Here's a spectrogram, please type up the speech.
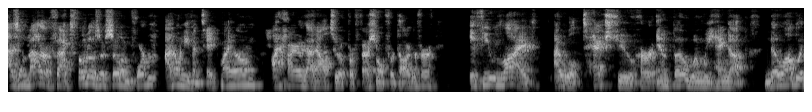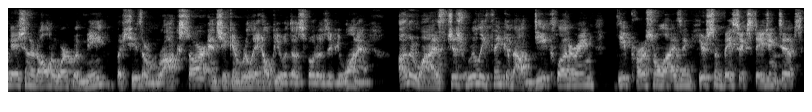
As a matter of fact, photos are so important, I don't even take my own. I hire that out to a professional photographer. If you like, I will text you her info when we hang up. No obligation at all to work with me, but she's a rock star and she can really help you with those photos if you want it. Otherwise, just really think about decluttering, depersonalizing. Here's some basic staging tips.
